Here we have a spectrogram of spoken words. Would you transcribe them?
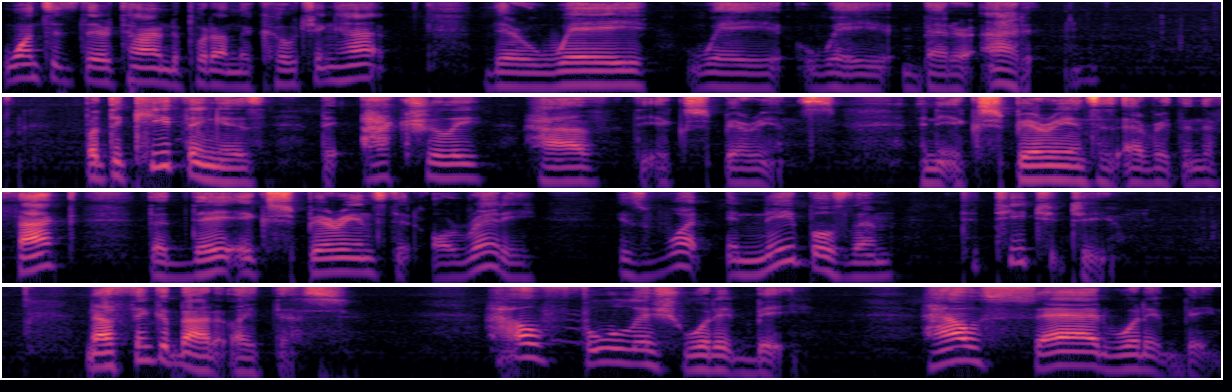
once it's their time to put on the coaching hat, they're way, way, way better at it. But the key thing is they actually have the experience. And the experience is everything. The fact that they experienced it already is what enables them to teach it to you. Now, think about it like this How foolish would it be? How sad would it be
